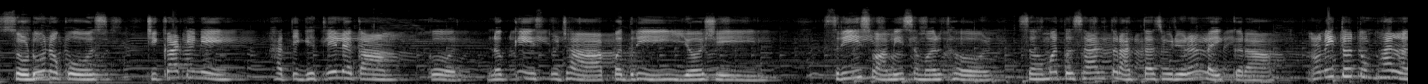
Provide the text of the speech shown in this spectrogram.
सोडू नकोस. चिकाटीने हाती घेतलेलं काम कर. नक्कीच तुझ्या पदरी यश येईल. श्री स्वामी समर्थ. सहमत असाल तर आत्ताच व्हिडिओला लाईक करा. आणि तो तुम्हाला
